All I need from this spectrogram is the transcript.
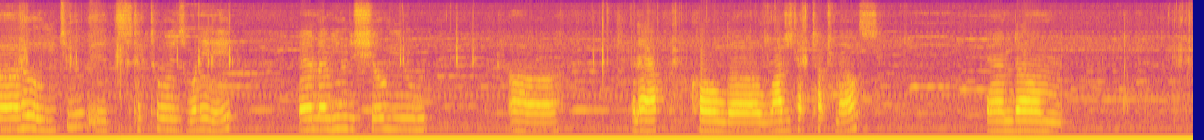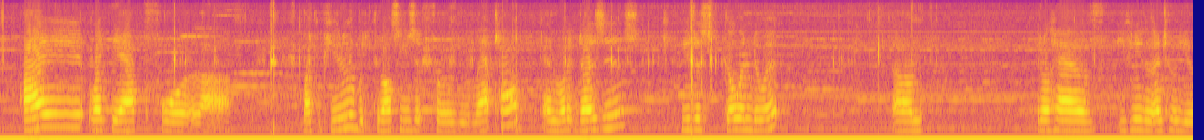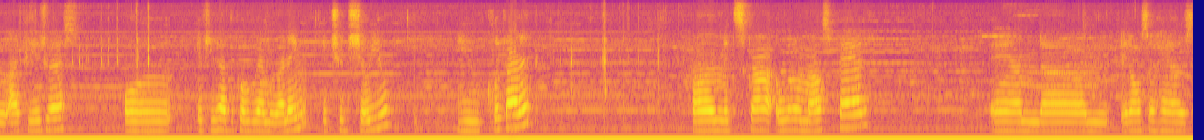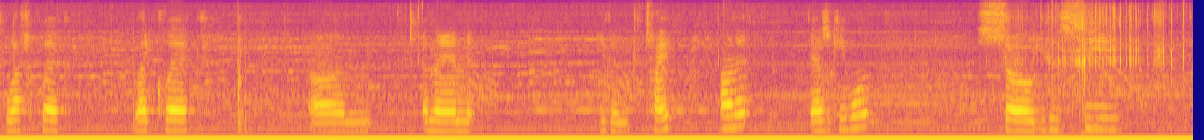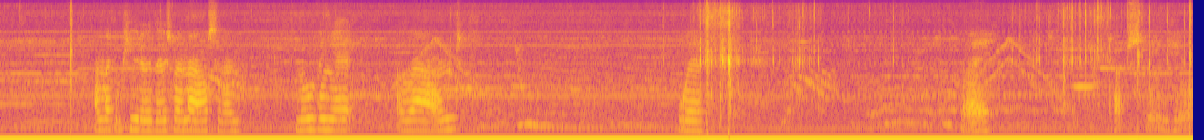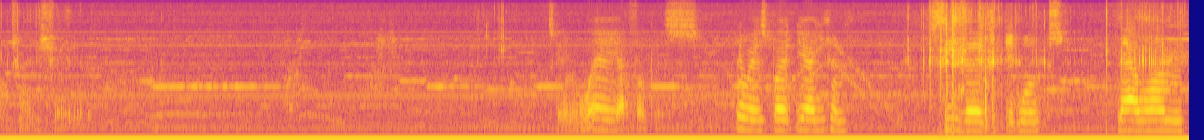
Uh, hello YouTube, it's TechToys188, and I'm here to show you uh, an app called uh, Logitech Touch Mouse. And um, I like the app for uh, my computer, but you could also use it for your laptop. And what it does is, you just go into it. Um, it'll have you can either enter your IP address or if you have the program running it should show you. You click on it. Um, it's got a little mouse pad and um, it also has left click right click um, and then you can type on it as a keyboard so you can see on my computer, there's my mouse, and I'm moving it around with my touch screen here. I'll try and show you. It's getting way out of focus. Anyways, but yeah, you can see that it works. Now, um,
